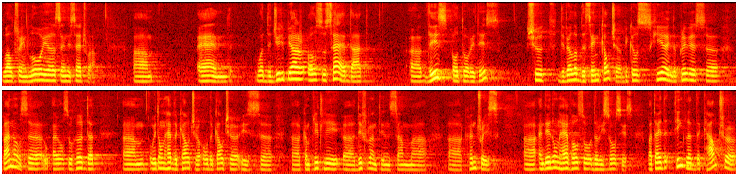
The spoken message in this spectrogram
well-trained lawyers, and etc. Um, and what the GDPR also said that these authorities should develop the same culture because here in the previous uh, panels uh, I also heard that um, we don't have the culture or the culture is uh, uh completely uh, different in some uh, countries, and they don't have also the resources. But I think that the culture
